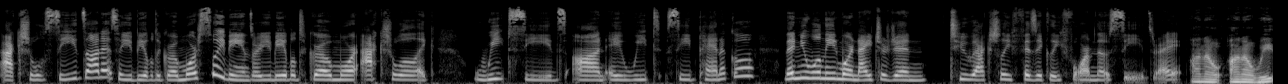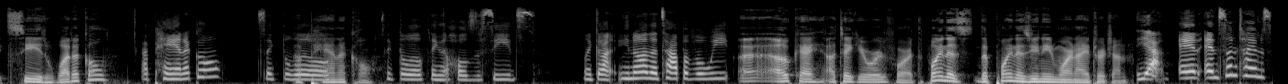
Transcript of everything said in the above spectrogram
actual seeds on it. So you'd be able to grow more soybeans or you'd be able to grow more actual like wheat seeds on a wheat seed panicle. Then you will need more nitrogen to actually physically form those seeds, right? On a on a wheat seed whaticle? A panicle, it's like the little A panicle. it's like the little thing that holds the seeds. Like on you know on the top of a wheat. Uh, okay, I'll take your word for it. The point is the point is you need more nitrogen. Yeah, and and sometimes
